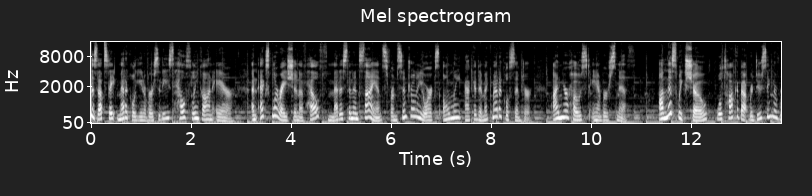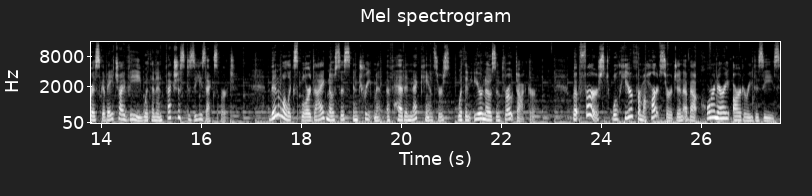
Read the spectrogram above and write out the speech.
Is Upstate Medical University's HealthLink on Air, an exploration of health, medicine, and science from Central New York's only academic medical center. I'm your host, Amber Smith. On this week's show, we'll talk about reducing the risk of HIV with an infectious disease expert. Then we'll explore diagnosis and treatment of head and neck cancers with an ear, nose, and throat doctor. But first, we'll hear from a heart surgeon about coronary artery disease,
